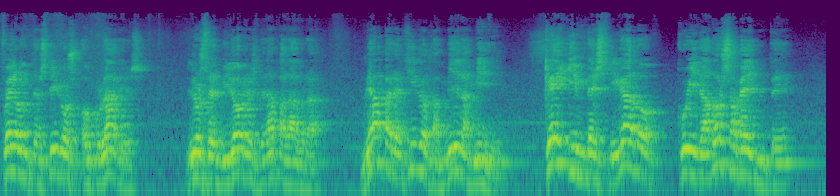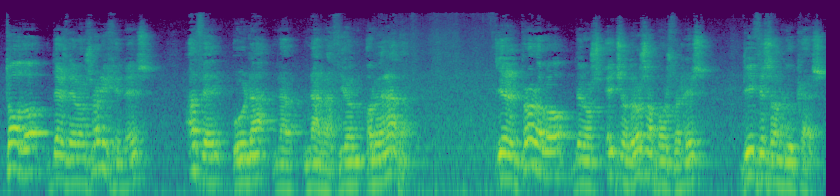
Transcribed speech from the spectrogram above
fueron testigos oculares y los servidores de la palabra, me ha parecido también a mí que he investigado cuidadosamente todo desde los orígenes, hacer una narración ordenada. Y en el prólogo de los Hechos de los Apóstoles dice San Lucas,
